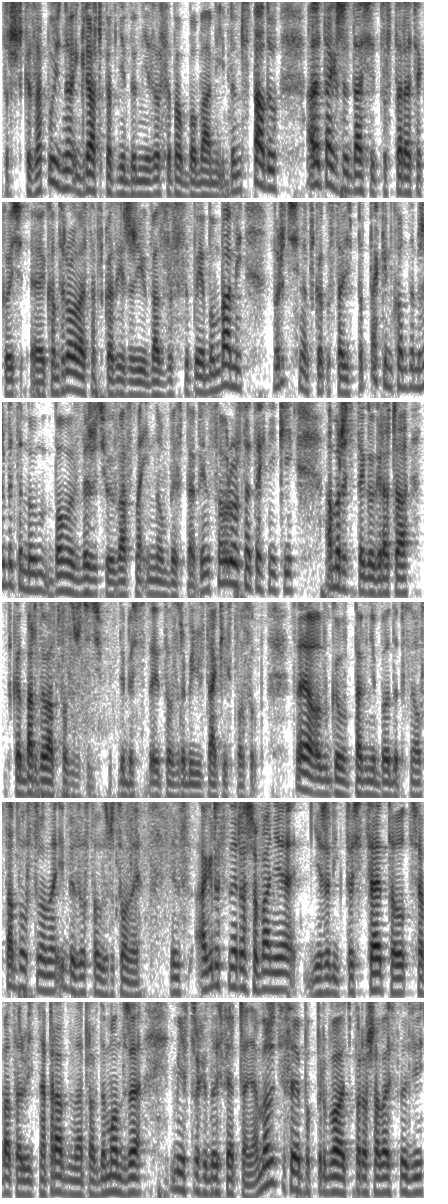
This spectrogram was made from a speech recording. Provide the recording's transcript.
troszeczkę za późno i gracz pewnie by mnie zasypał bombami i bym spadł, ale także da się to starać jakoś e, kontrolować, na przykład jeżeli was zasypuje bombami, możecie się na przykład ustawić pod takim kątem, żeby te bomby wyrzuciły was na inną wyspę, więc są różne techniki, a możecie tego gracza na przykład bardzo łatwo zrzucić, gdybyście to zrobili w taki sposób. Wtedy go pewnie by odepchnął w tamtą stronę i by został zrzucony. Więc agresywne raszowanie, jeżeli ktoś chce, to trzeba to robić naprawdę, naprawdę mądrze i mieć trochę doświadczenia. Możecie sobie popróbować poraszować ludzi,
